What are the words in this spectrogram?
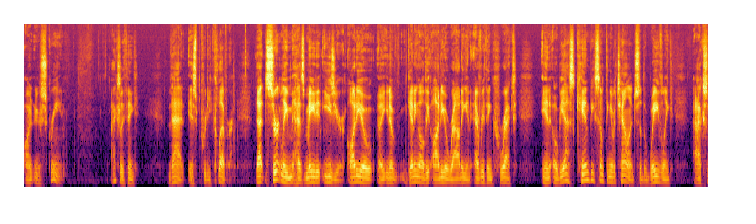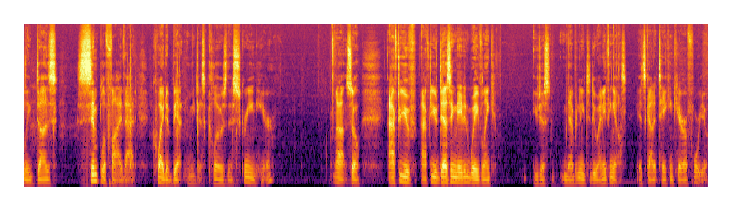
on your screen. I actually think that is pretty clever. That certainly has made it easier. Audio, uh, you know, getting all the audio routing and everything correct in OBS can be something of a challenge. So the Wavelink actually does simplify that quite a bit. Let me just close this screen here. Uh, so after you've after you designated Wavelink, you just never need to do anything else. It's got it taken care of for you.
